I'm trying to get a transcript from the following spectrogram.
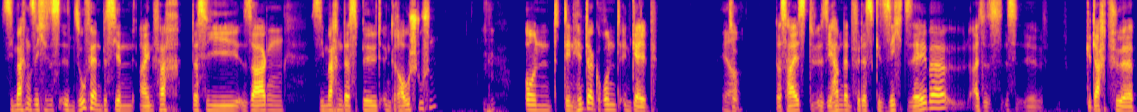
sie machen sich es insofern ein bisschen einfach, dass sie sagen, sie machen das Bild in Graustufen mhm. Und den Hintergrund in Gelb. Ja. So. Das heißt, sie haben dann für das Gesicht selber, also es ist äh, gedacht für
